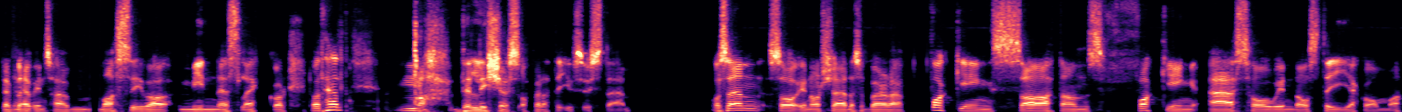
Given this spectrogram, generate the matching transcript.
Det ja. blev inte så här massiva minnesläckor. Det var ett helt mwah, delicious operativsystem. Och sen så i något skede så började fucking satans fucking asshole Windows 10 komma.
